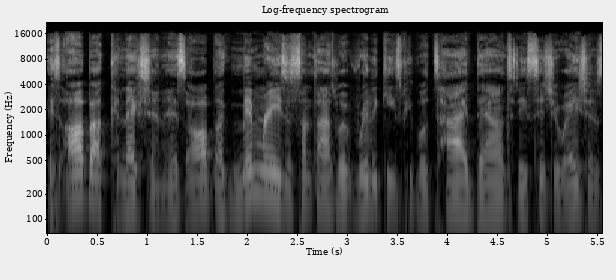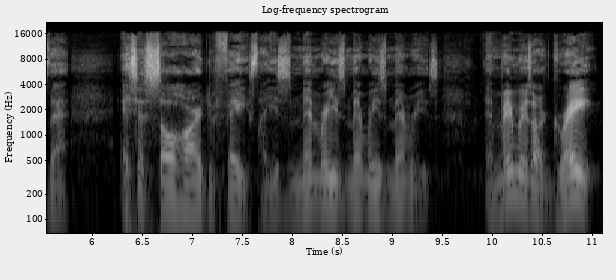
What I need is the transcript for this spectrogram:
it's all about connection. It's all like memories is sometimes what really keeps people tied down to these situations that it's just so hard to face. Like it's memories, memories, memories. And memories are great,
